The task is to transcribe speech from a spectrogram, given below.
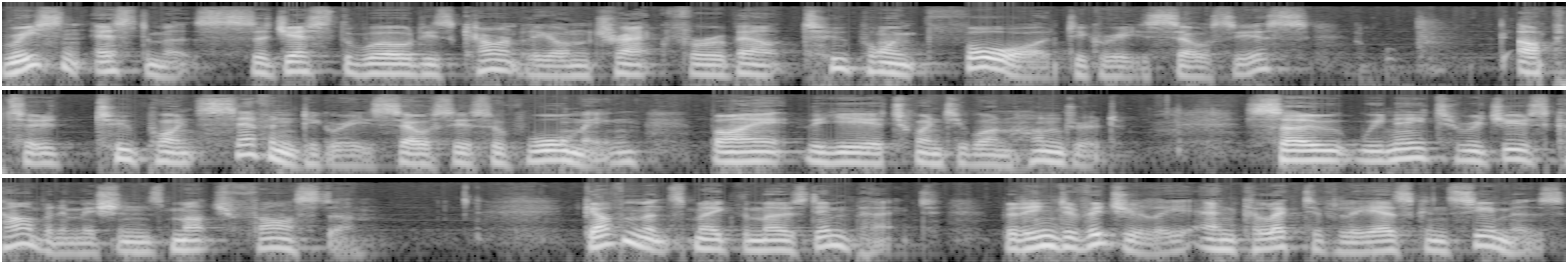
Recent estimates suggest the world is currently on track for about 2.4 degrees Celsius, up to 2.7 degrees Celsius of warming by the year 2100. So we need to reduce carbon emissions much faster. Governments make the most impact, but individually and collectively as consumers,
